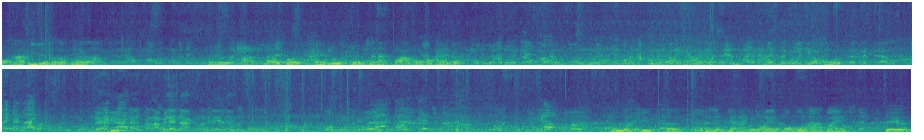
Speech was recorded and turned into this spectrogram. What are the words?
2นาทีครับสำหรับผู้หลังเปิดผ่านแล้วก็ไปลูกพุ่งทางด้านขวาของน้องแอนครับไม่เคยมีที่ว่าโพสต์เลิกเล่นไปแล้วเล่นเล่นข้างหลังไม่เล่นนะข้างหลังไม่เล่นนะดูว่ากิ๊กจะเล่นยากไปหน่อยครับพอบอลนานไป เจมส์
